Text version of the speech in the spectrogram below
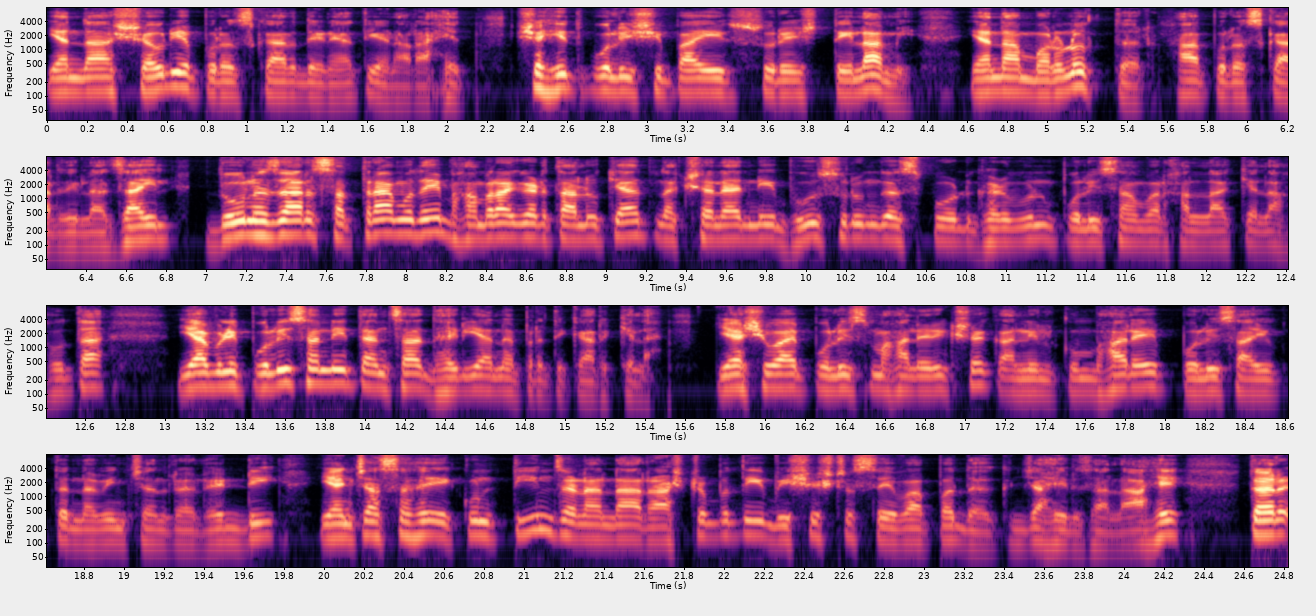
यांना शौर्य पुरस्कार देण्यात येणार आहेत. शहीद पोलीस शिपाई सुरेश तेलामी यांना मरणोत्तर हा पुरस्कार दिला जाईल. दोन हजार सतरामध्ये भामरागड तालुक्यात नक्षल्यांनी भूसुरुंग स्फोट घडवून पोलिसांवर हल्ला केला होता. यावेळी पोलिसांनी त्यांचा धैर्यानं प्रतिकार केला. याशिवाय पोलीस महानिरीक्षक अनिल कुंभारे पोलीस आयुक्त नवीनचंद्र रेड्डी यांच्यासह एकूण तीन जणांना राष्ट्रपती विशिष्ट सेवा पदक जाहीर झालं आहे. तर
